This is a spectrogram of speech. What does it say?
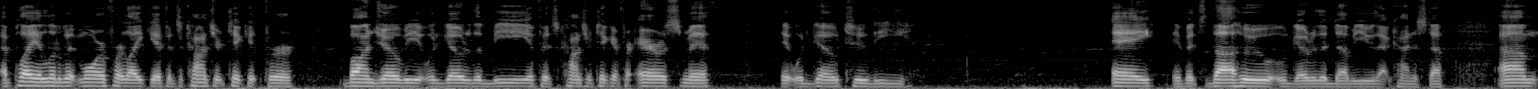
a play a little bit more for like if it's a concert ticket for Bon Jovi, it would go to the B. If it's a concert ticket for Aerosmith, it would go to the A. If it's The Who, it would go to the W, that kind of stuff. Um,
